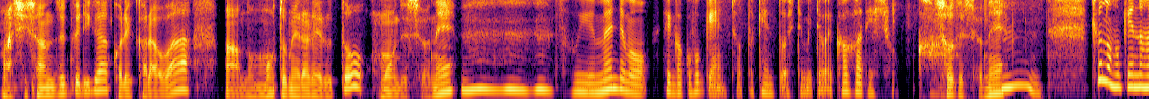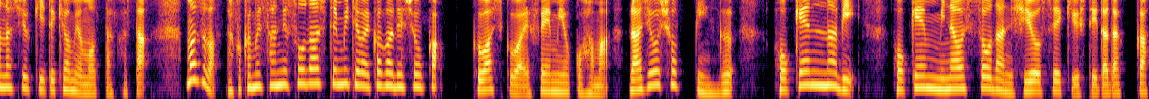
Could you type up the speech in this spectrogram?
まあ資産作りがこれからは、まああの求められると思うんですよね。うんうんうん。そういう面でも変額保険ちょっと検討してみてはいかがでしょうか。そうですよね。うん、今日の保険の話を聞いて興味を持った方、まずは中亀さんに相談してみてはいかがでしょうか。詳しくは FM 横浜、ラジオショッピング、保険ナビ、保険見直し相談に資料請求していただくか、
